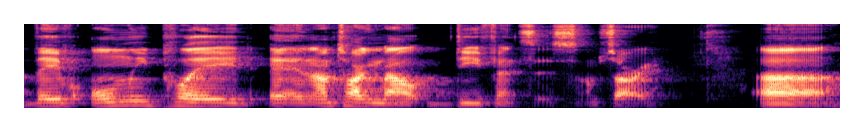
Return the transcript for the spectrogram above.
they've only played, and I'm talking about defenses. I'm sorry. Uh,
